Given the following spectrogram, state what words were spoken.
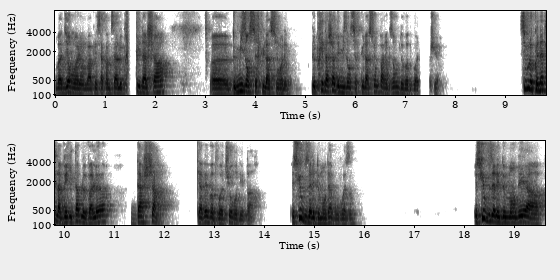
on va dire, on va, appeler ça comme ça, le prix d'achat euh, de mise en circulation. Allez. Le prix d'achat de mise en circulation, par exemple, de votre voiture. Si vous voulez connaître la véritable valeur d'achat qu'avait votre voiture au départ, est-ce que vous allez demander à vos voisins? Est-ce que vous allez demander à,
